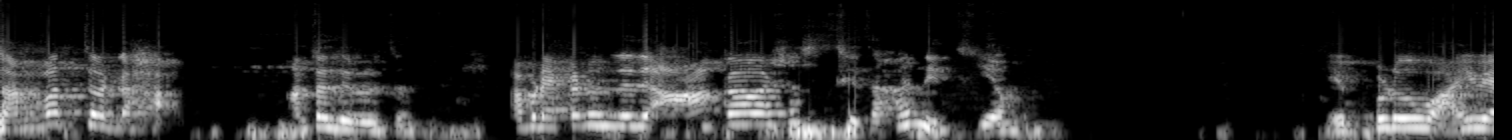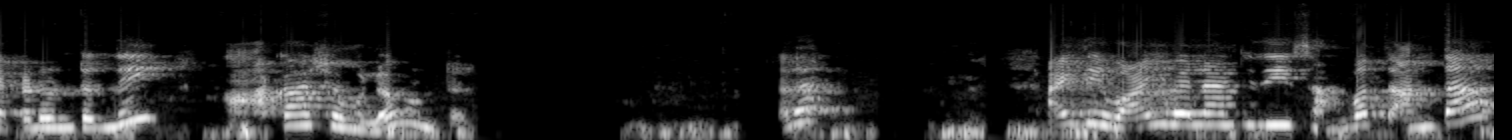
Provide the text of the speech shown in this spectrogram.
సర్వత్ర గహ అంత తిరుగుతుంది. అప్పుడు ఎక్కడ ఉంది అది ఆకాశ స్థిత నిత్యం. ఎప్పుడు వాయువు ఎక్కడ ఉంటుంది ఆకాశములో ఉంటుంది. కదా? అయితే ఈ వాయువు ఎలాంటిది? సంవత్ అంతా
